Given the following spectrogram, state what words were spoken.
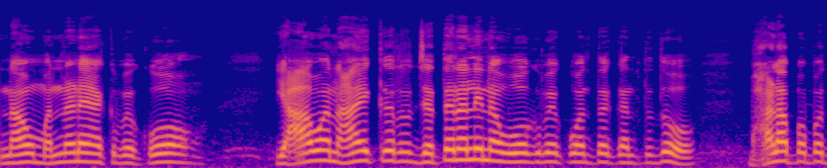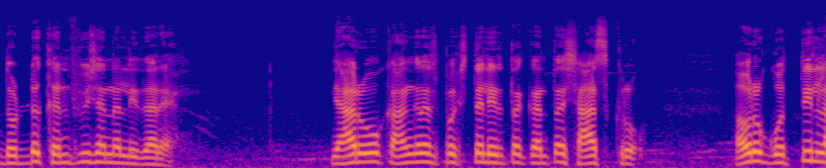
ನಾವು ಮನ್ನಣೆ ಹಾಕಬೇಕು? ಯಾವ ನಾಯಕರ ಜೊತೆಯಲ್ಲಿ ನಾವು ಹೋಗಬೇಕು ಅಂತಕ್ಕಂಥದ್ದು ಬಹಳ ಪಾಪ ದೊಡ್ಡ ಕನ್ಫ್ಯೂಷನಲ್ಲಿದ್ದಾರೆ ಯಾರು ಕಾಂಗ್ರೆಸ್ ಪಕ್ಷದಲ್ಲಿ ಇರ್ತಕ್ಕಂಥ ಶಾಸಕರು? ಅವ್ರಿಗೆ ಗೊತ್ತಿಲ್ಲ.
